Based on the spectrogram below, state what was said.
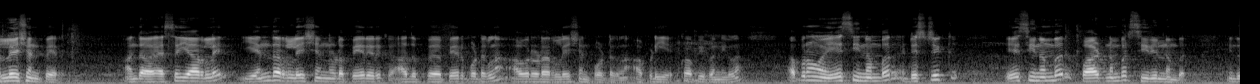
ரிலேஷன் பேர். அந்த எஸ்ஐஆரில் எந்த ரிலேஷனோட பேர் இருக்குது அது பேர் போட்டுக்கலாம் அவரோட ரிலேஷன் போட்டுக்கலாம். அப்படியே காப்பி பண்ணிக்கலாம். அப்புறம் AC number district AC number part number serial number இந்த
